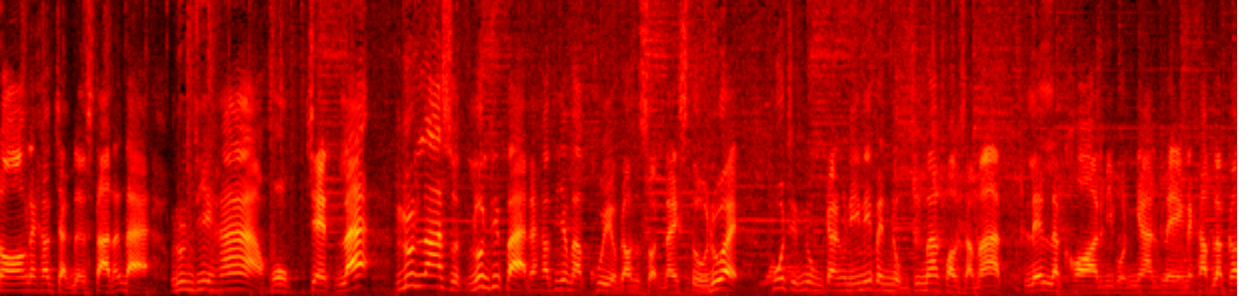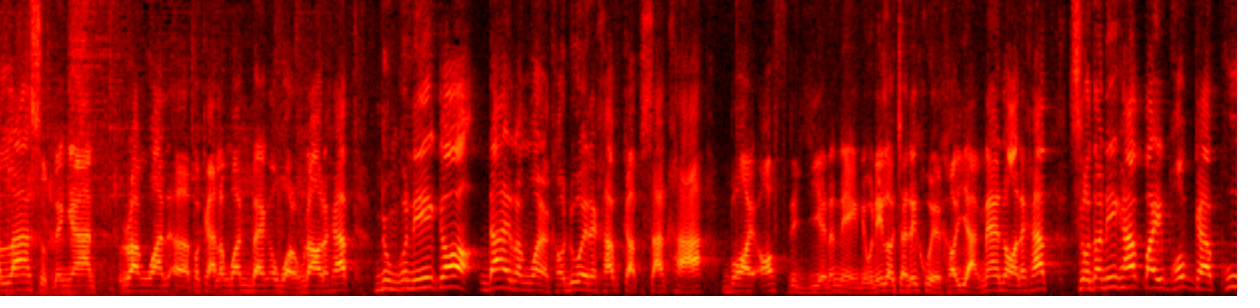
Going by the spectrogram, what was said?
น้องๆ นะครับ จากเดอะสตาร์ตั้งแต่รุ่นที่ 5 6 7 และ รุ่นล่าสุดรุ่นที่ 8 นะครับ ที่จะมาคุยกับเราสดๆในสตูด้วย พูดถึงหนุ่มกันคนนี้นี่เป็นหนุ่มที่มากความสามารถเล่นละครมีผลงานเพลงนะครับ แล้วก็ล่าสุดในงานรางวัลเอ่อประกาศรางวัลแบง k ์อวอร์ดของเรานะครับ หนุ่มคนนี้ก็ได้รางวัลกับเขาด้วยนะครับ กับสาขา Boy of the Year นั่นเอง เดี๋ยววันนี้เราจะได้คุยกับเขาอย่างแน่นอนนะครับ ส่วนตอนนี้ครับไปพบกับผู้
